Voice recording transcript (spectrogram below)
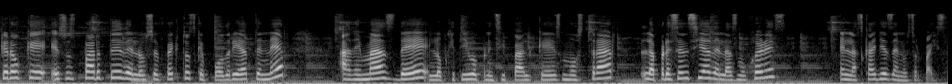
creo que eso es parte de los efectos que podría tener además del objetivo principal, que es mostrar la presencia de las mujeres en las calles de nuestro país.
